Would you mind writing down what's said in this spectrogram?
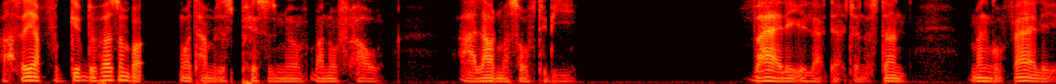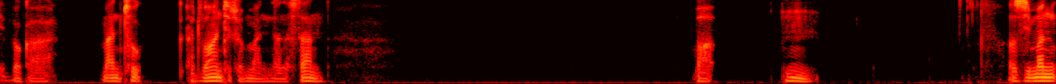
I say I forgive the person, but one time it just pisses me off, man, off how I allowed myself to be violated like that. Do you understand? Man got violated because man took advantage of man. You understand? But, hmm. Obviously, man,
